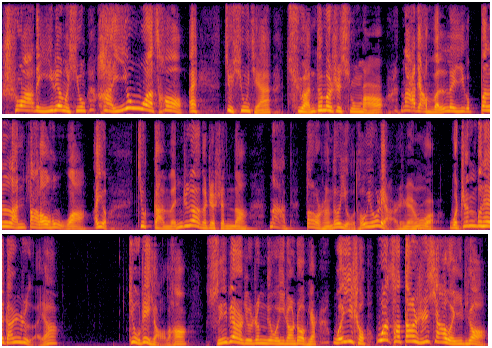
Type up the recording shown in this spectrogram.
唰的一亮胸，哎呦我操！哎，就胸前全他妈是胸毛，那家纹了一个斑斓大老虎啊！哎呦！就敢纹这个，这身子那道上都有头有脸的人物，我真不太敢惹呀。就这小子哈，随便就扔给我一张照片，我一瞅，我操！当时吓我一跳。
